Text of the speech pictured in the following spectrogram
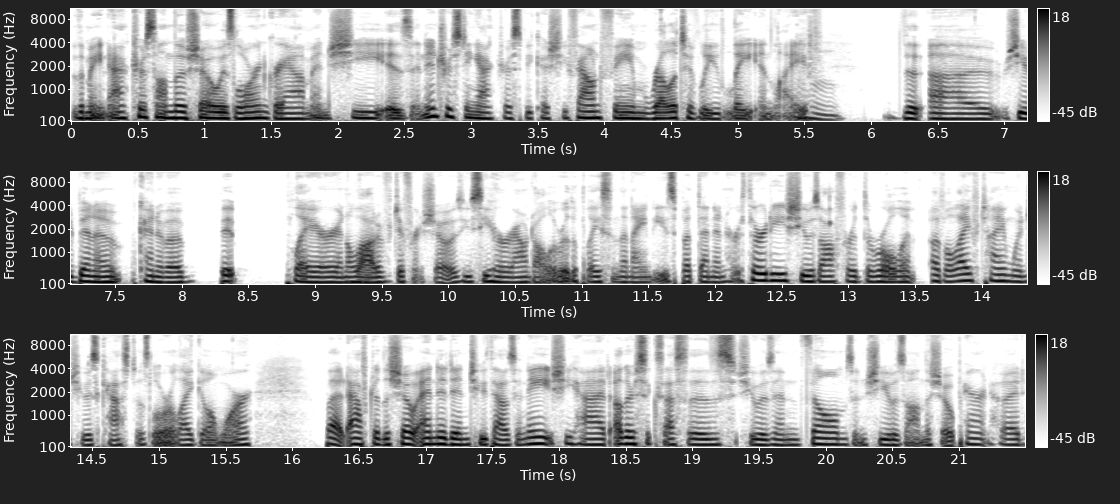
the main actress on the show is Lauren Graham, and she is an interesting actress because she found fame relatively late in life. Mhm. The uh, she had been a kind of a bit player in a lot of different shows. You see her around all over the place in the 90s, but then in her 30s, she was offered the role of a lifetime when she was cast as Lorelai Gilmore. But after the show ended in 2008, she had other successes. She was in films and she was on the show Parenthood.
